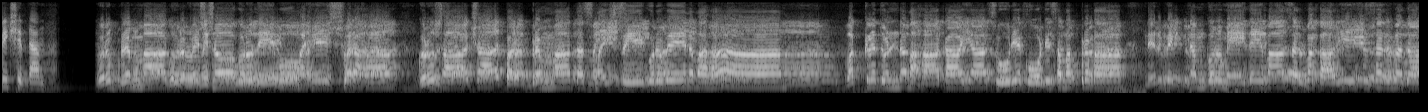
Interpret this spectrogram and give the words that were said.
వీక్షిద్దాం. గురు బ్రహ్మ గురు విష్ణు గురుదేవో మహేశ్వర. గురు సాక్షాత్ పరబ్రహ్మ తస్మై శ్రీ గురువే నమ. వక్రతుండ మహాకాయ సూర్యకోటి సమప్రభ. నిర్విఘ్నం కురు మే దేవా సర్వకార్యేషు సర్వదా.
